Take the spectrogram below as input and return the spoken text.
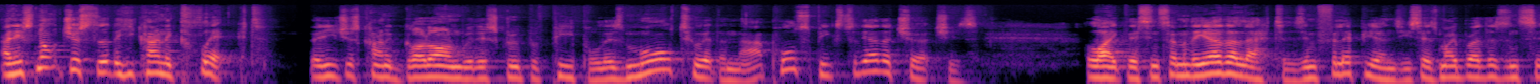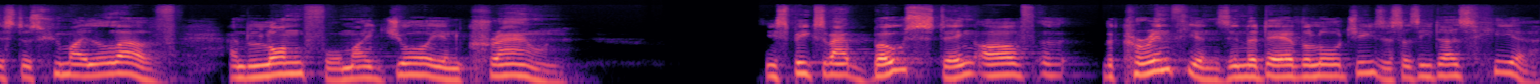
And it's not just that he kind of clicked, that he just kind of got on with this group of people. There's more to it than that. Paul speaks to the other churches like this in some of the other letters. In Philippians, he says, My brothers and sisters, whom I love and long for, my joy and crown. He speaks about boasting of the Corinthians in the day of the Lord Jesus, as he does here.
